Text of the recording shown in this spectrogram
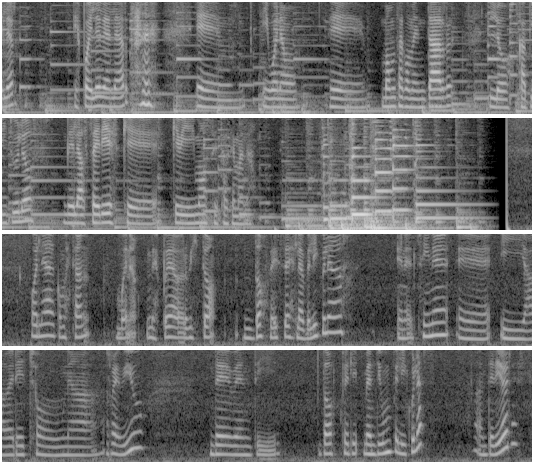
Spoiler, spoiler alert. Eh, y bueno, eh, vamos a comentar los capítulos de las series que, vivimos esta semana. Hola, ¿cómo están? Bueno, después de haber visto dos veces la película en el cine eh, y haber hecho una review de 22 peli 21 películas anteriores.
